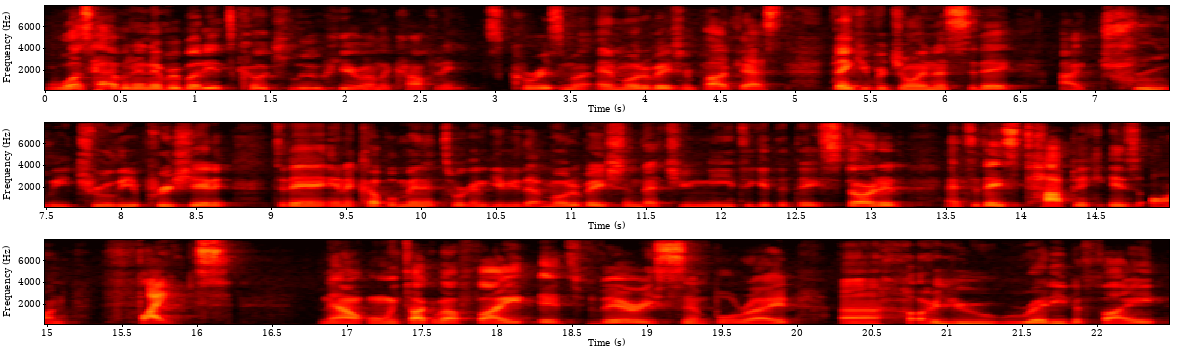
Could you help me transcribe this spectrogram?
What's happening, everybody? It's Coach Lou here on the Confidence, Charisma, and Motivation Podcast. Thank you for joining us today. I truly, truly appreciate it. Today, in a couple minutes, we're going to give you that motivation that you need to get the day started. And today's topic is on fight. Now, when we talk about fight, it's very simple, right? Uh, are you ready to fight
